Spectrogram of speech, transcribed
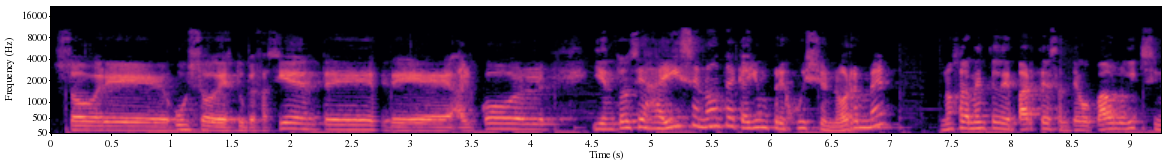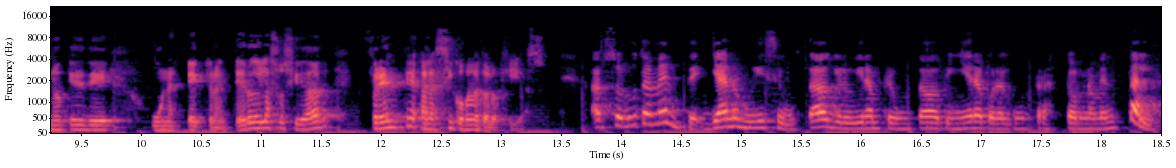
sobre uso de estupefacientes, de alcohol, y entonces ahí se nota que hay un prejuicio enorme no solamente de parte de Santiago Pavlovich, sino que de un espectro entero de la sociedad frente a las psicopatologías. Absolutamente. Ya nos hubiese gustado que le hubieran preguntado a Piñera por algún trastorno mental.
